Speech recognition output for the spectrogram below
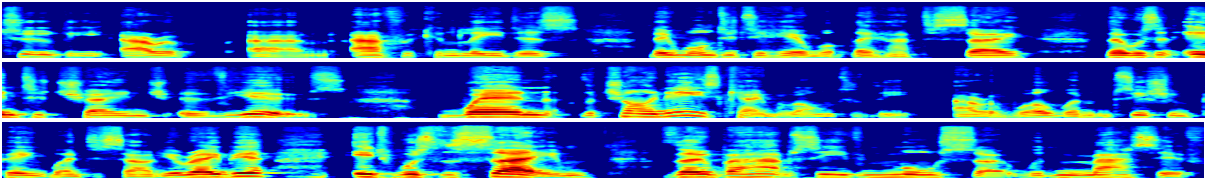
to the Arab and African leaders. They wanted to hear what they had to say. There was an interchange of views. when the Chinese came along to the Arab world, when Xi Jinping went to Saudi Arabia, it was the same, though perhaps even more so, with massive,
